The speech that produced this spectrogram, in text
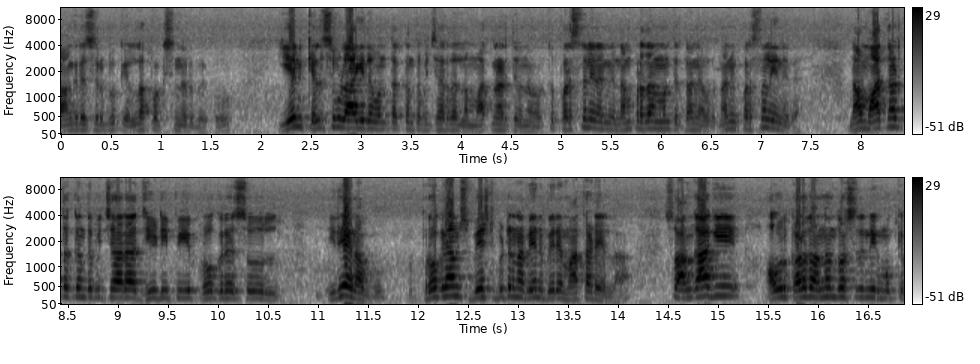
ಕಾಂಗ್ರೆಸ್ ಇರಬೇಕು, ಎಲ್ಲ ಪಕ್ಷನೂ ಇರಬೇಕು. ಏನು ಕೆಲಸಗಳಾಗಿದೆ ಅಂತಕ್ಕಂಥ ವಿಚಾರದಲ್ಲಿ ನಾವು ಮಾತನಾಡ್ತೇವೆ ನಾವು ಹೊರತು ಪರ್ಸ್ನಲಿ ನನಗೆ ನಮ್ಮ ಪ್ರಧಾನಮಂತ್ರಿ ತಾನೇ ಅವರು. ನನಗೆ ಪರ್ಸ್ನಲ್ ಏನಿದೆ? ನಾವು ಮಾತನಾಡ್ತಕ್ಕಂಥ ವಿಚಾರ ಜಿ ಡಿ ಪಿ ಪ್ರೋಗ್ರೆಸ್ಸು ಇದೇ ನಾವು ಪ್ರೋಗ್ರಾಮ್ಸ್ ಬೇಸ್ಡ್ ಬಿಟ್ಟರೆ ನಾವೇನು ಬೇರೆ ಮಾತಾಡೇ ಇಲ್ಲ. ಸೊ ಹಂಗಾಗಿ ಅವರು ಕಳೆದ ಹನ್ನೊಂದು ವರ್ಷದಿಂದ ಈಗ ಮುಖ್ಯ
